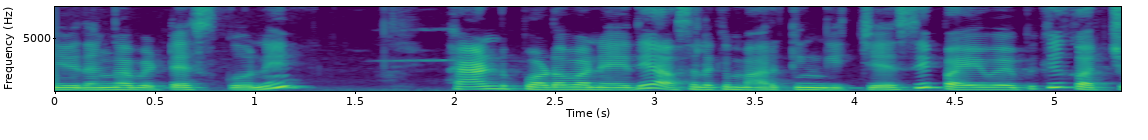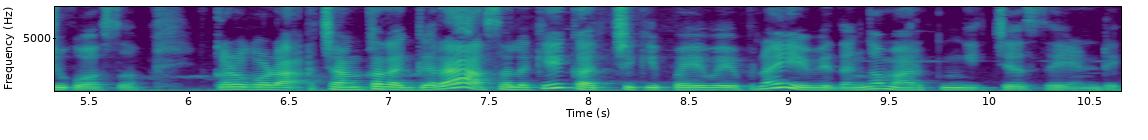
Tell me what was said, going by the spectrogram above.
ఈ విధంగా పెట్టేసుకొని హ్యాండ్ పొడవు అనేది అసలుకి మార్కింగ్ ఇచ్చేసి పై వైపుకి ఖర్చు కోసం. ఇక్కడ కూడా చంక దగ్గర అసలుకి ఖర్చుకి పై వైపున ఈ విధంగా మార్కింగ్ ఇచ్చేసేయండి.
